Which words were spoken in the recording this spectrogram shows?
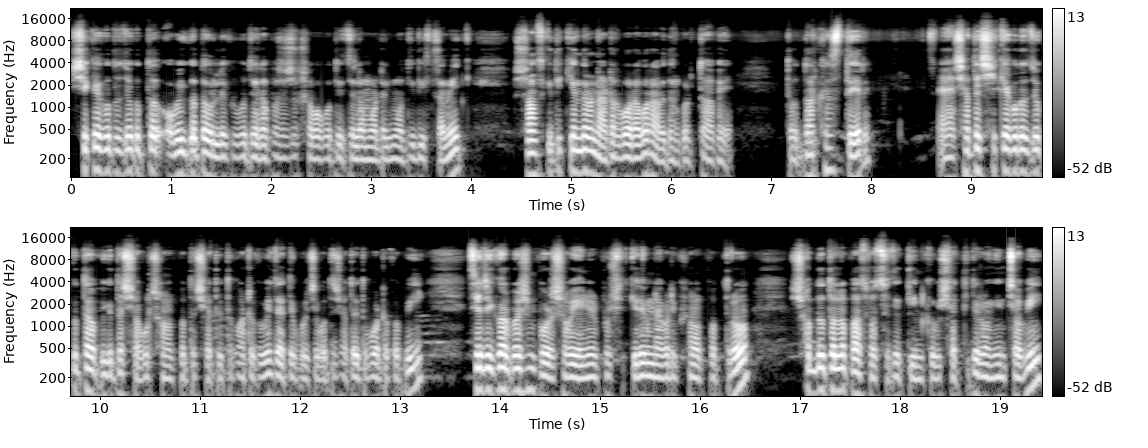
শিক্ষাগত যোগ্যতা, অভিজ্ঞতা, উল্লেখ উপজেলা প্রশাসক, সভাপতি, জেলা মডেল, মসজিদ, ইসলামিক সাংস্কৃতিক কেন্দ্র, নাটোর বরাবর আবেদন করতে হবে। তো দরখাস্তের সাথে শিক্ষাগত যোগ্যতা, অভিজ্ঞতা, সকল সনদপত্র সত্যায়িত ফটোকপি, জাতীয় পরিচয়পত্র সত্যায়িত ফটোকপি, সিটি কর্পোরেশন পৌরসভা, ইউনিয়ন পরিষদ কৃতজ্ঞ নাগরিক সনদপত্র, সদ্যতলা পাঁচ বছরের তিন কপি সত্যায়িত রঙিন ছবি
